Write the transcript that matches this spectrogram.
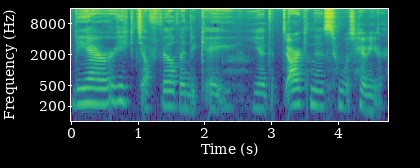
The air reeked of filth and decay, yet the darkness was heavier,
